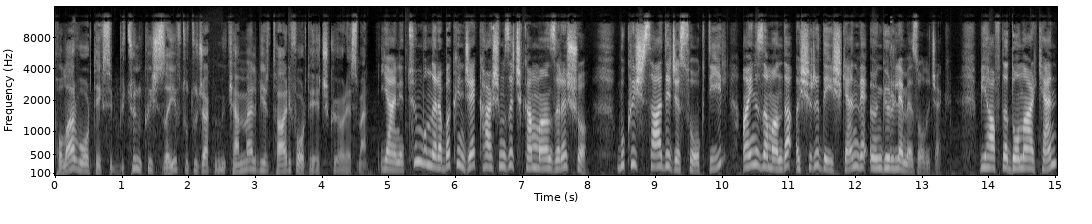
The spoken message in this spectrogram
polar vorteksi bütün kış zayıf tutacak mükemmel bir tarif ortaya çıkıyor resmen. Yani tüm bunlara bakınca karşımıza çıkan manzara şu. Bu kış sadece soğuk değil, aynı zamanda aşırı değişken ve öngörülemez olacak. Bir hafta donarken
